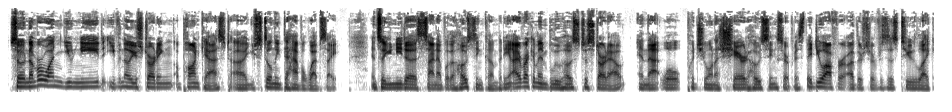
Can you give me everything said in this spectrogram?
So, number one, you need, even though you're starting a podcast, uh, you still need to have a website. And so you need to sign up with a hosting company. I recommend Bluehost to start out, and that will put you on a shared hosting service. They do offer other services too, like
